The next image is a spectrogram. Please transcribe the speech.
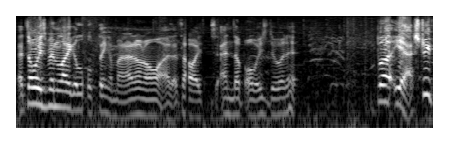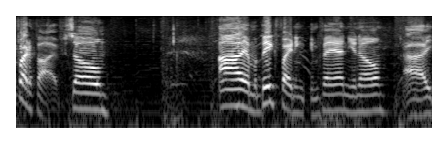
That's always been like a little thing of mine. I don't know why. That's how I end up always doing it. But yeah, Street Fighter 5. So I am a big fighting game fan. You know, I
